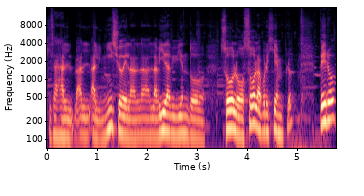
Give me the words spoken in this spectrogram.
Quizás al, inicio de la vida viviendo solo o sola, por ejemplo. Pero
